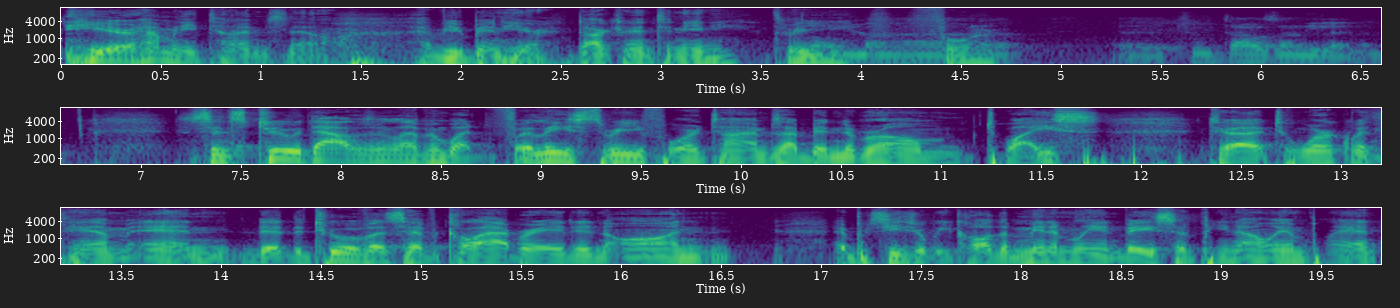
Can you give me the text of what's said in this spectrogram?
here how many times now? Have you been here, Dr. Antonini? Three, From, uh, four? uh, 2011. Since 2011, what? For at least three, four times. I've been to Rome twice to to work with him, and the, the two of us have collaborated on a procedure we call the minimally invasive penile implant,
